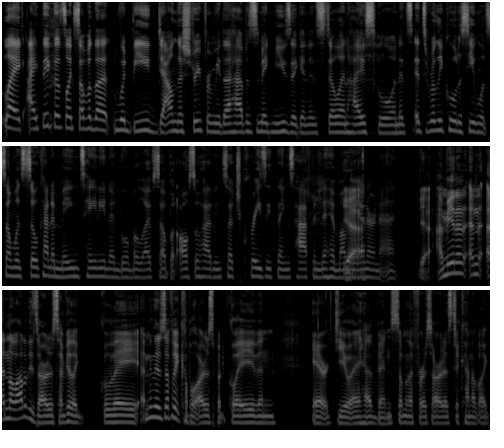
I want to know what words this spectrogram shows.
like I think that's like someone that would be down the street from me that happens to make music and is still in high school and it's it's really cool to see when someone's still kind of maintaining a normal lifestyle but also having such crazy things happen to him on Yeah. The internet. Yeah, I mean, and, and a lot of these artists, I feel like Glaive. I mean, there's definitely a couple artists, but Glaive and Eric DOA have been some of the first artists to kind of like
